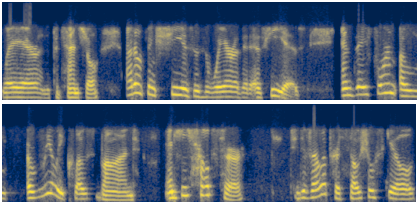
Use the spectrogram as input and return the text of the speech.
flair and potential. I don't think she is as aware of it as he is. And they form a, a really close bond, and he helps her to develop her social skills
